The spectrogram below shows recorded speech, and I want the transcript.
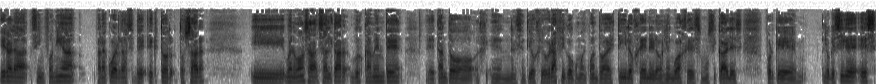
Era la Sinfonía para cuerdas de Héctor Tosar y bueno, vamos a saltar bruscamente eh, tanto en el sentido geográfico como en cuanto a estilos, géneros, lenguajes musicales, porque lo que sigue es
